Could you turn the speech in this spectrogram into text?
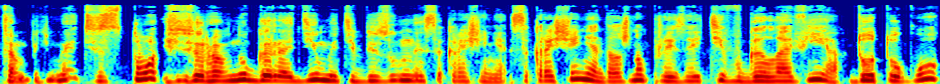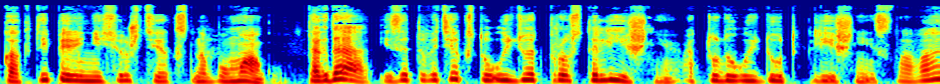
там, понимаете, 100, и все равно городим эти безумные сокращения. Сокращение должно произойти в голове до того, как ты перенесешь текст на бумагу. Тогда из этого текста уйдет просто лишнее. Оттуда уйдут лишние слова,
